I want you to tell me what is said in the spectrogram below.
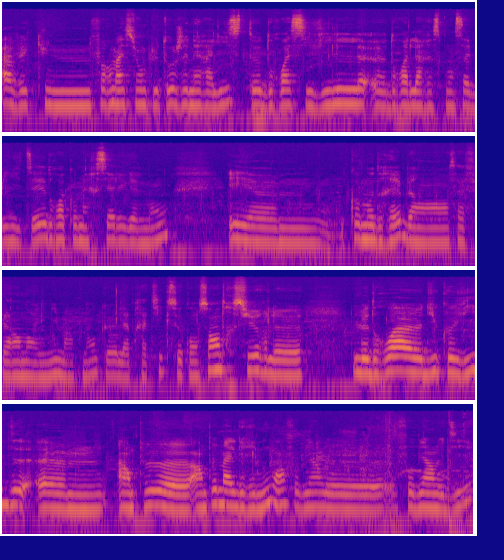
avec une formation plutôt généraliste, droit civil, euh, droit de la responsabilité, droit commercial également. Et comme Audrey, ben, ça fait un an et demi maintenant que la pratique se concentre sur le, droit du Covid, un, peu, un peu malgré nous, il hein, faut, bien le, faut bien le dire.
